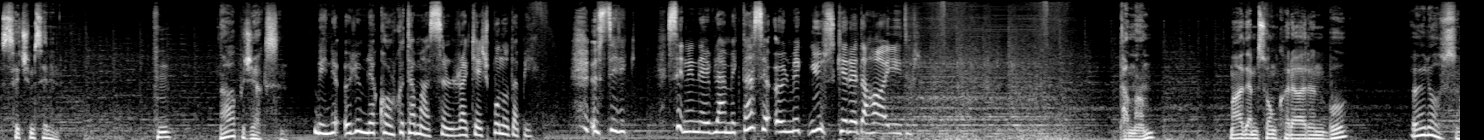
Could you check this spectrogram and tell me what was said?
Seçim senin. Hı? Ne yapacaksın? Beni ölümle korkutamazsın Rakeş bunu da bil. Üstelik seninle evlenmektense ölmek yüz kere daha iyidir. Tamam. Madem son kararın bu, öyle olsun.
